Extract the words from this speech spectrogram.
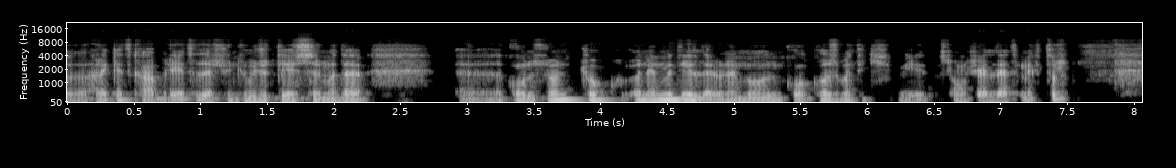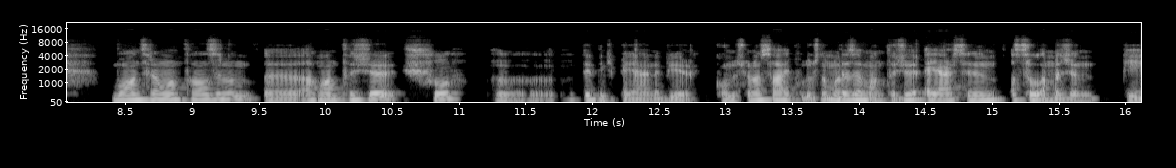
eee, hareket kabiliyetidir. Çünkü vücut geliştirmede, eee, kondisyon çok önemli değildir. Önemli olan ko kozmetik bir sonuç elde etmektir. Bu antrenman tarzının, eee, avantajı şu, ııı, dediğim gibi yani bir kondisyona sahip oluyorsun ama dezavantajı eğer senin asıl amacın bir,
